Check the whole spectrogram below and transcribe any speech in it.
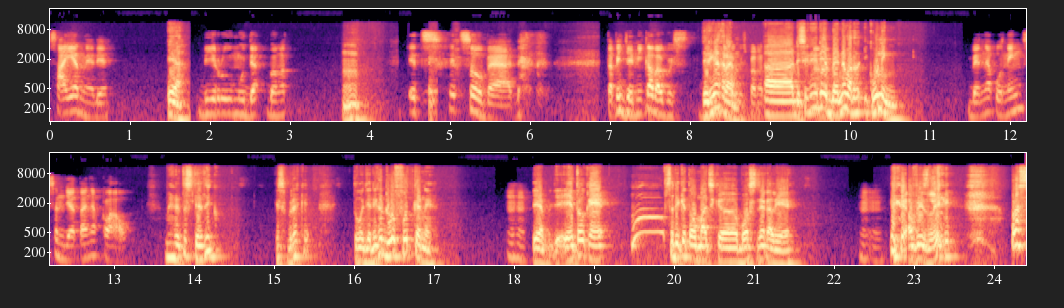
Cyan ya dia Iya. biru muda banget. Mm. It's it's so bad. Tapi Jenika bagus. Jadi kan keren. Bagus banget. Eh, di sini dia bandnya warna kuning. Bandnya kuning, senjatanya claw. Men itu senjatanya ya sebenarnya kayak tunggu jadi kan dulu food kan ya. Mhm, Ya itu kayak hmm, sedikit homage ke bosnya kali ya. Mhm. Obviously. Plus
